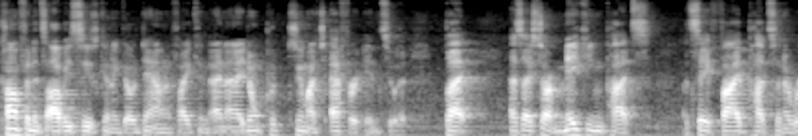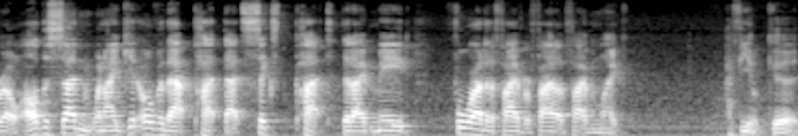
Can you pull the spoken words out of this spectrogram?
confidence obviously is going to go down if I can, and I don't put too much effort into it. But as I start making putts, let's say five putts in a row, all of a sudden when I get over that putt, that sixth putt that I've made four out of the five or five out of five, I'm like, I feel good.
